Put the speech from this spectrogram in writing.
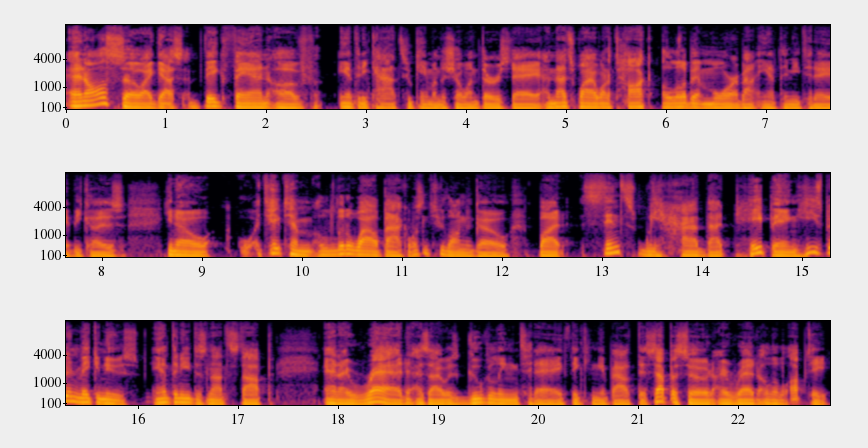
And also, I guess, a big fan of Anthony Katz, who came on the show on Thursday. And that's why I want to talk a little bit more about Anthony today because, you know, I taped him a little while back. It wasn't too long ago, but since we had that taping, he's been making news. Anthony does not stop. And I read as I was Googling today, thinking about this episode, I read a little update.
